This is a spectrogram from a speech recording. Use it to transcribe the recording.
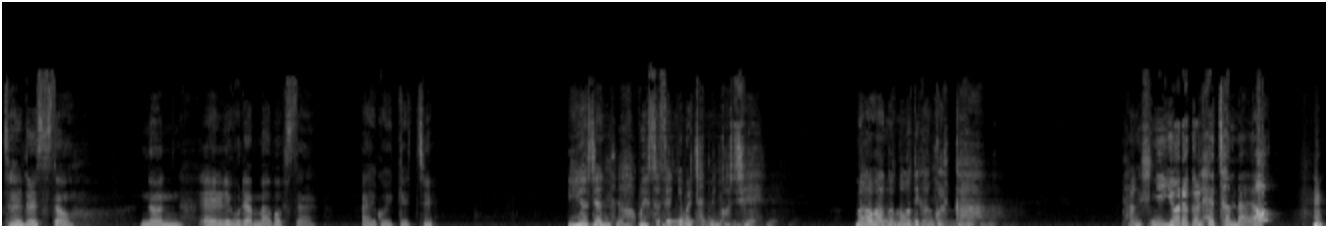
잘 됐어. 넌 엘리후란 마법사 알고 있겠지? 이 여잔 왜 선생님을 찾는 거지? 마왕은 어디 간 걸까? 당신이 요력을 해쳤나요?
